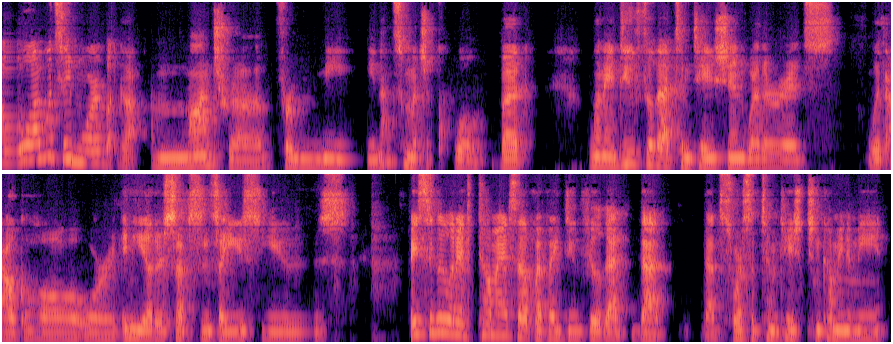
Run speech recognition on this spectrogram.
Oh, I would say more of like a, a, mantra for me, not so much a quote, but when I do feel that temptation, whether it's with alcohol or any other substance I used to use, basically what I tell myself if I do feel that that that source of temptation coming to me,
